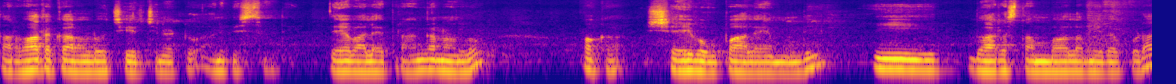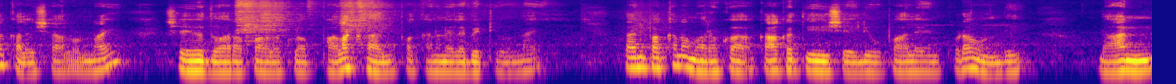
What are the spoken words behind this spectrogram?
తర్వాత కాలంలో చేర్చినట్టు అనిపిస్తుంది. దేవాలయ ప్రాంగణంలో ఒక శైవ ఉపాలయం ఉంది. ఈ ద్వార స్తంభాల మీద కూడా కలశాలు ఉన్నాయి. శైవ ద్వారపాలకుల పలకాలు పక్కన నిలబెట్టి ఉన్నాయి. దాని పక్కన మరొక కాకతీయ శైలి ఉపాలయం కూడా ఉంది. దాన్ని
